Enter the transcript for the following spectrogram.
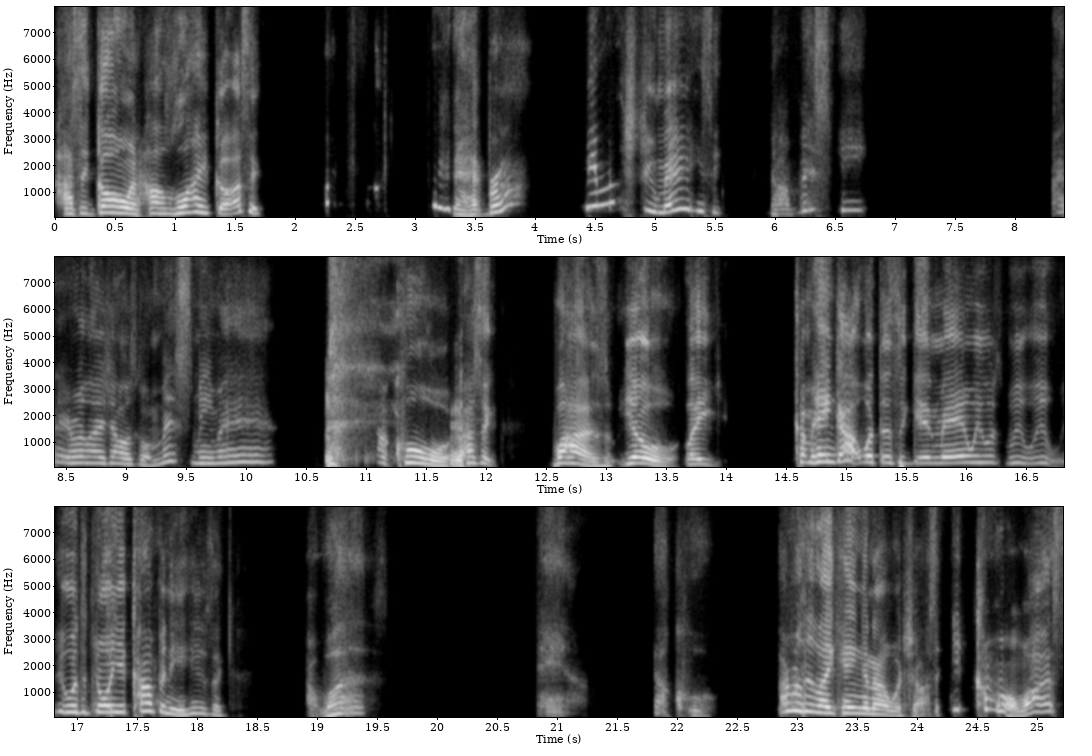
How's it going? How's life going? I said, what the fuck that, bro? We missed you, man. He's like, y'all miss me? I didn't realize y'all was gonna miss me, man. How cool. I was like, Waz, yo, like, come hang out with us again, man. We was we we, we was enjoying your company. He was like, I was? Damn, y'all cool. I really like hanging out with y'all. I said, come on, Waz.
